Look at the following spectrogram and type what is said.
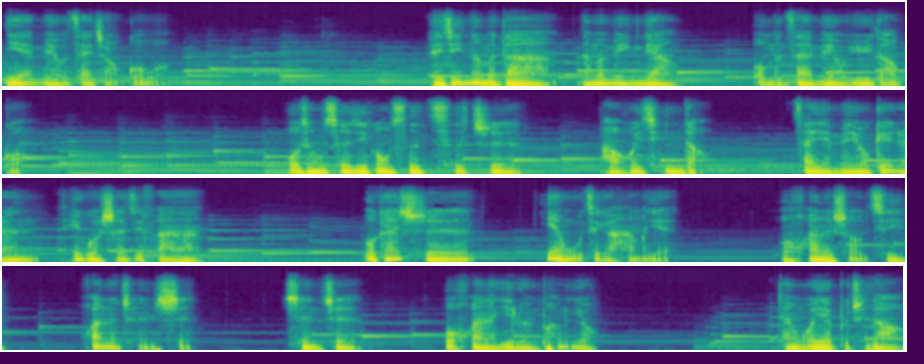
你也没有再找过我。北京那么大，那么明亮，我们再没有遇到过。我从设计公司辞职，跑回青岛，再也没有给人提过设计方案。我开始厌恶这个行业，我换了手机，换了城市，甚至我换了一轮朋友。但我也不知道，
